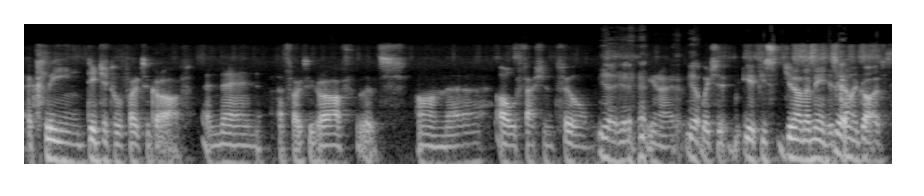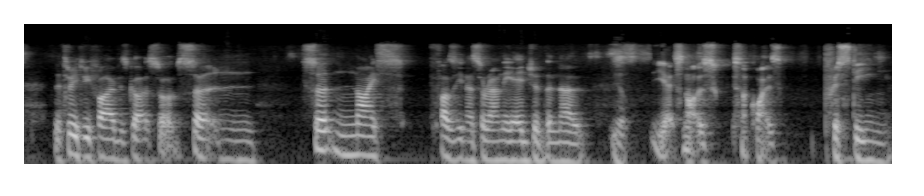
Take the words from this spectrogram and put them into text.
a clean digital photograph and then a photograph that's on uh, old-fashioned film. Yeah, yeah. You know, Yeah. which if you do you know what I mean? It's Yeah. kind of got a, the three three five has got a sort of certain certain nice fuzziness around the edge of the note. Yep. Yeah, it's not as it's not quite as pristine,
